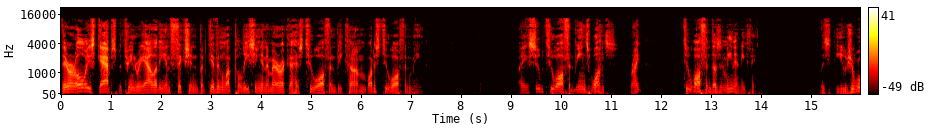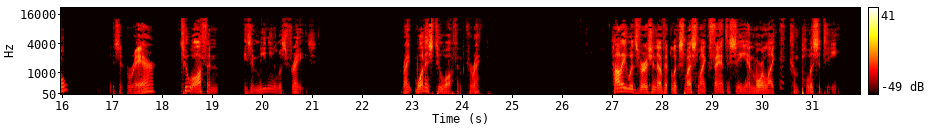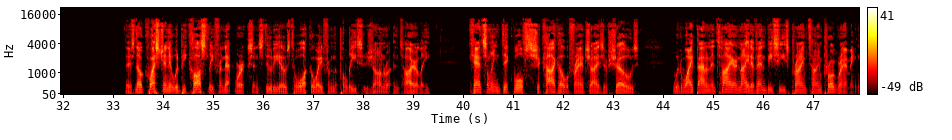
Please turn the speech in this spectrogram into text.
There are always gaps between reality and fiction, but given what policing in America has too often become, what does too often mean? I assume too often means once, right? Too often doesn't mean anything. Is it usual? Is it rare? Too often is a meaningless phrase. Right? One is too often, correct? Hollywood's version of it looks less like fantasy and more like complicity. There's no question it would be costly for networks and studios to walk away from the police genre entirely. Canceling Dick Wolf's Chicago franchise of shows would wipe out an entire night of NBC's primetime programming.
